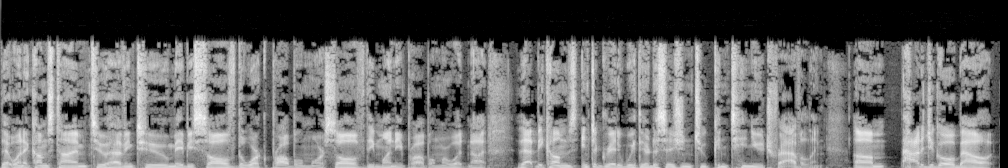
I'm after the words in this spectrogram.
that when it comes time to having to maybe solve the work problem or solve the money problem or whatnot, that becomes integrated with your decision to continue traveling. Um, how did you go about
